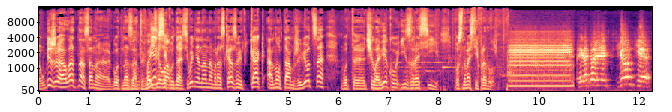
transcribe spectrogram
убежала от нас, она год назад в По Мексику, делам. да. Сегодня она нам рассказывает, как оно там живется, вот э, человеку из России. После новостей продолжим. Приготовились к съемке.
